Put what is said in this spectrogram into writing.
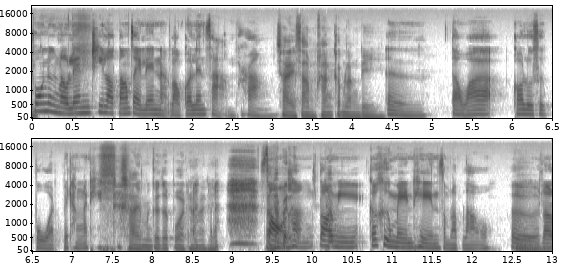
ช่วงหนึ่งเราเล่นที่เราตั้งใจเล่นอะ เราก็เล่นสามครั้ง ใช่สามครั้งกำลังดี เออ แต่ว่าก็รู้สึกปวดไปทั้งอาทิตย์ ใช่มันก็จะปวดทั้งอาทิตย์แต่สองถ้าเป็นครั้งตอนนี้ก็คือ maintainสำหรับเรา เออ แล้ว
